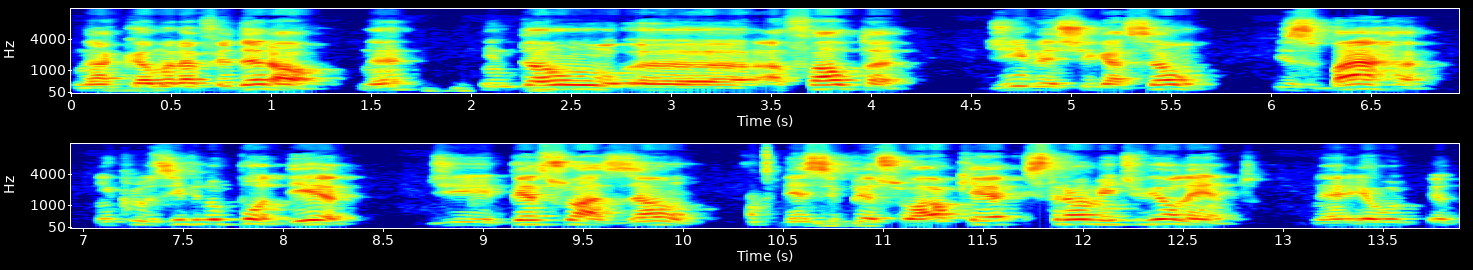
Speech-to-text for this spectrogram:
na Câmara Federal. Né? Então, uh, a falta de investigação esbarra, inclusive, no poder de persuasão desse pessoal que é extremamente violento. Né? Eu, eu,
